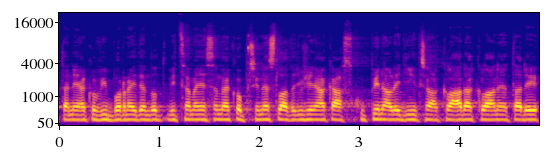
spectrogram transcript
ten je jako výborný, tento víceméně jsem jako přinesla, teď už je nějaká skupina lidí, třeba Kláda Klan je tady,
